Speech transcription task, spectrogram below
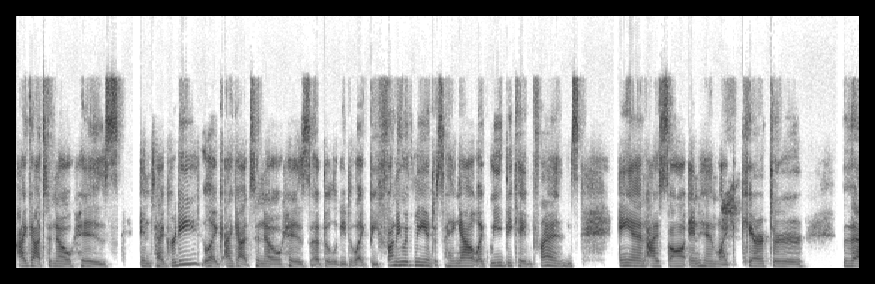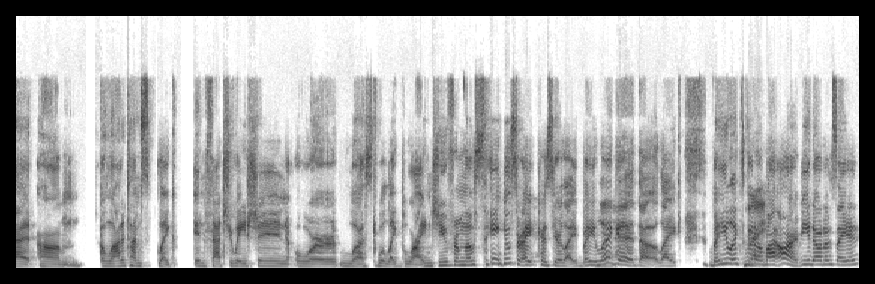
i got to know his integrity. Like I got to know his ability to like be funny with me and just hang out. Like we became friends. And I saw in him like character that um a lot of times like infatuation or lust will like blind you from those things, right? Because you're like, but he look yeah. good though. Like, but he looks good right. on my arm. You know what I'm saying?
